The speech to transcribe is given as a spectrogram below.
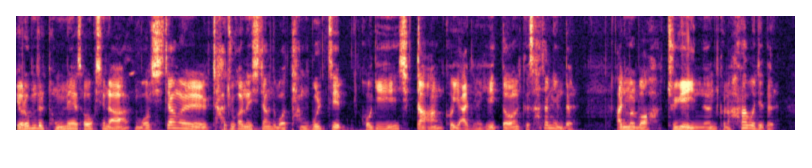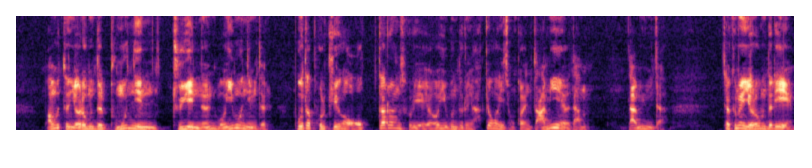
여러분들 동네에서 혹시나 뭐 시장을 자주 가는 시장도 뭐 단골집 거기 식당 거기 있던 그 사장님들 아니면 뭐 주위에 있는 그런 할아버지들 아무튼 여러분들 부모님 주위에 있는 뭐 이모님들 보다 볼 기회가 없다라는 소리예요 이분들은 합격하기 전까지 남이에요 남 남입니다 자 그러면 여러분들이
